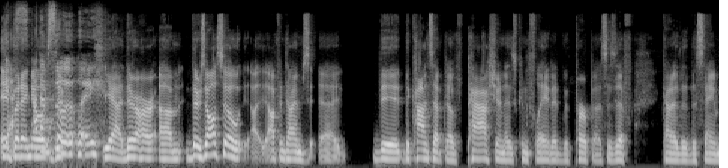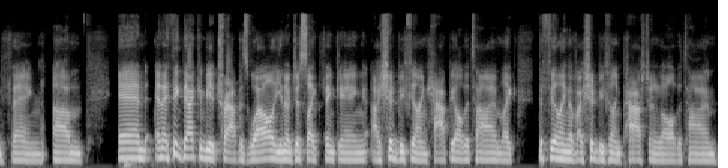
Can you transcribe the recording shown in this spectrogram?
yes, but I know absolutely. There, yeah, there are. Um, there's also uh, oftentimes uh, the the concept of passion is conflated with purpose, as if kind of the, the same thing. Um, and and I think that can be a trap as well. You know, just like thinking I should be feeling happy all the time, like the feeling of I should be feeling passionate all the time,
